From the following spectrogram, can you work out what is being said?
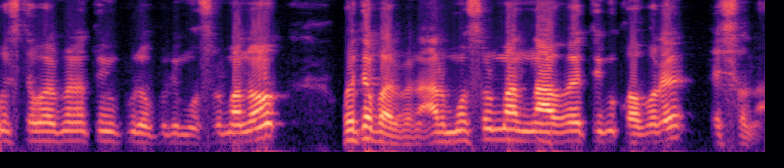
বুঝতে পারবে না, তুমি পুরোপুরি মুসলমানও হতে পারবে না। আর মুসলমান না হয়ে তুমি কবরে এসো না।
